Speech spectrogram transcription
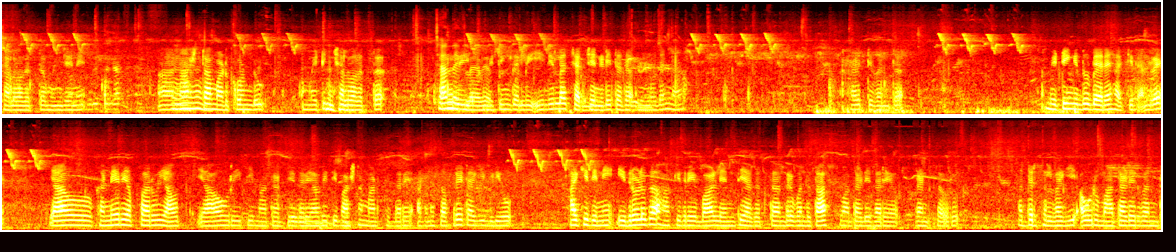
ಚಾಲು ಆಗುತ್ತೆ ಮುಂಜಾನೆ ನಾಷ್ಟ ಮಾಡಿಕೊಂಡು ಮೀಟಿಂಗ್ ಚಾಲು ಆಗುತ್ತೆ ಚಂದ. ಮೀಟಿಂಗ್ದಲ್ಲಿ ಏನೆಲ್ಲ ಚರ್ಚೆ ನಡೀತದೆ ಅನ್ನೋದನ್ನು ಹೇಳ್ತೀವಂತ. ಮೀಟಿಂಗ್ ಇದು ಬೇರೆ ಹಾಕಿದೆ. ಅಂದರೆ ಯಾವ ಕಣ್ಣೇರಿ ಅಪ್ಪಾರು ಯಾವ ಯಾವ ರೀತಿ ಮಾತಾಡ್ತಿದ್ದಾರೆ, ಯಾವ ರೀತಿ ಭಾಷಣ ಮಾಡ್ತಿದ್ದಾರೆ, ಅದನ್ನು ಸಪ್ರೇಟಾಗಿ ವಿಡಿಯೋ ಹಾಕಿದ್ದೀನಿ. ಇದ್ರೊಳಗೆ ಹಾಕಿದರೆ ಭಾಳ ಲೆಂತಿ ಆಗುತ್ತೆ. ಅಂದರೆ ಒಂದು ತಾಸು ಮಾತಾಡಿದ್ದಾರೆ ಫ್ರೆಂಡ್ಸ್ ಅವರು. ಅದರ ಸಲುವಾಗಿ ಅವರು ಮಾತಾಡಿರುವಂಥ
